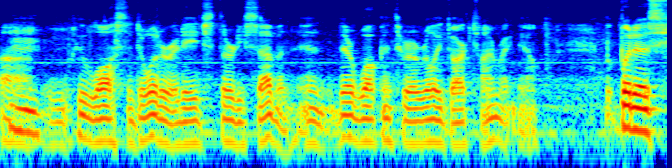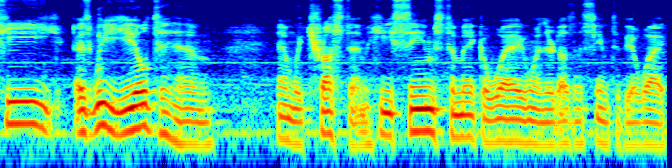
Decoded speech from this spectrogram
uh, mm. who lost a daughter at age 37, and they're walking through a really dark time right now. But, but as he, as we yield to him, and we trust him, he seems to make a way when there doesn't seem to be a way.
